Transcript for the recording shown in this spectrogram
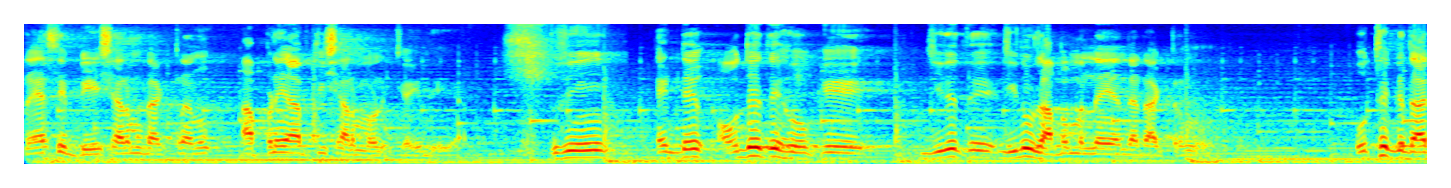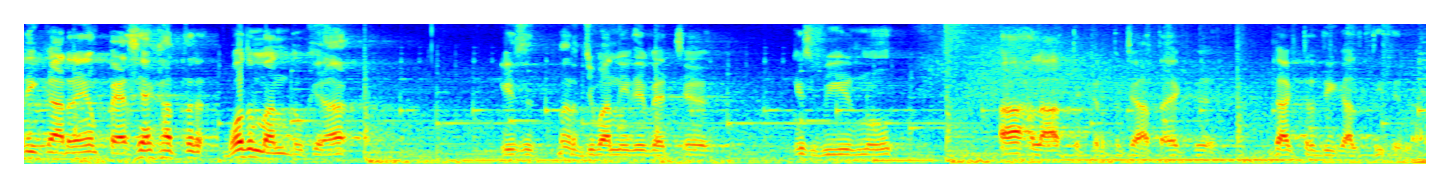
ਐਸੇ ਬੇਸ਼ਰਮ ਡਾਕਟਰਾਂ ਨੂੰ ਆਪਣੇ ਆਪ 'ਚ ਹੀ ਸ਼ਰਮ ਆਉਣੀ ਚਾਹੀਦੀ ਆ। ਤੁਸੀਂ ਐਡੇ ਅਹੁਦੇ ਤੇ ਹੋ ਕੇ ਜਿਹਦੇ ਤੇ ਜਿਹਨੂੰ ਰੱਬ ਮੰਨਿਆ ਜਾਂਦਾ ਡਾਕਟਰ ਨੂੰ, ਉੱਥੇ ਗਦਾਰੀ ਕਰ ਰਹੇ ਹੋ ਪੈਸਿਆਂ ਖਾਤਰ, ਬਹੁਤ ਮਨ ਦੁਖਿਆ ਇਸ ਭਰ ਜਵਾਨੀ ਦੇ ਵਿੱਚ, ਇਸ ਵੀਰ ਨੂੰ ਆ ਹਾਲਾਤ ਤੱਕ ਪਹੁੰਚਾਤਾ ਇੱਕ ਡਾਕਟਰ ਦੀ ਗਲਤੀ ਦੇ ਨਾਲ।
